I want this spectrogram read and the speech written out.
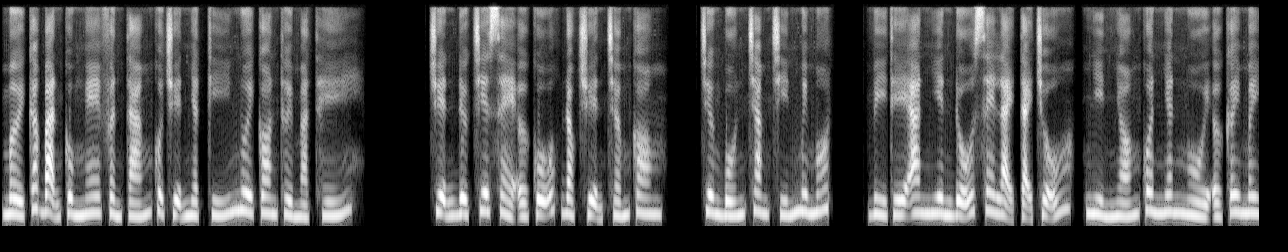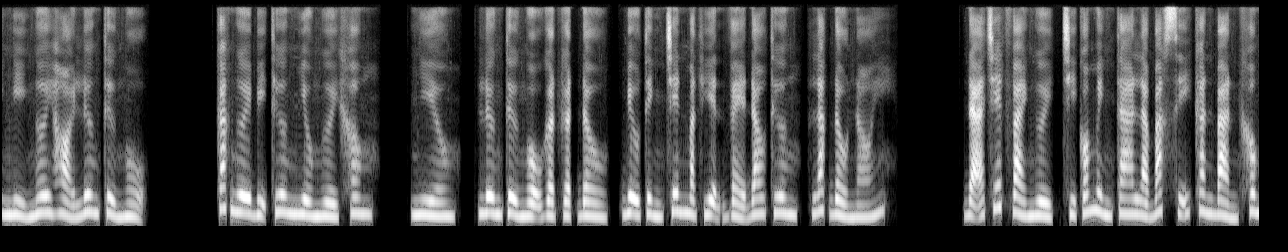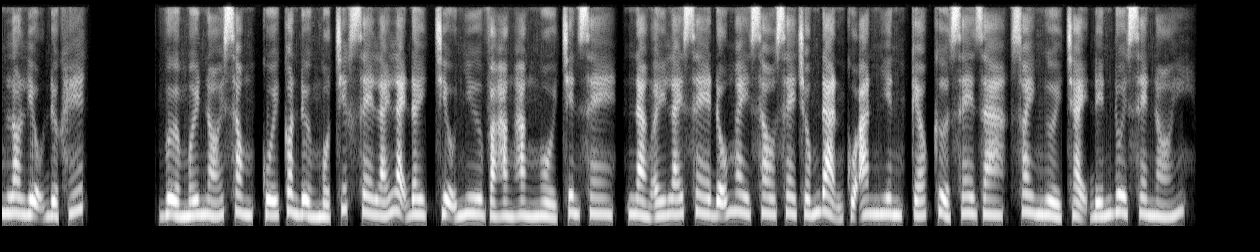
Mời các bạn cùng nghe phần 8 của truyện nhật ký nuôi con thời mặt thế. Chuyện được chia sẻ ở cỗ đọc chuyện.com, chương 491. Vì thế an nhiên đỗ xe lại tại chỗ, nhìn nhóm quân nhân ngồi ở cây mây nghỉ ngơi hỏi lương tử ngộ. Các ngươi bị thương nhiều người không? Nhiều, lương tử ngộ gật gật đầu, biểu tình trên mặt hiện vẻ đau thương, lắc đầu nói. Đã chết vài người, chỉ có mình ta là bác sĩ căn bản không lo liệu được hết. Vừa mới nói xong, cuối con đường một chiếc xe lái lại đây, Triệu Như và Hằng Hằng ngồi trên xe, nàng ấy lái xe đỗ ngay sau xe chống đạn của An Nhiên, kéo cửa xe ra, xoay người chạy đến đuôi xe nói.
